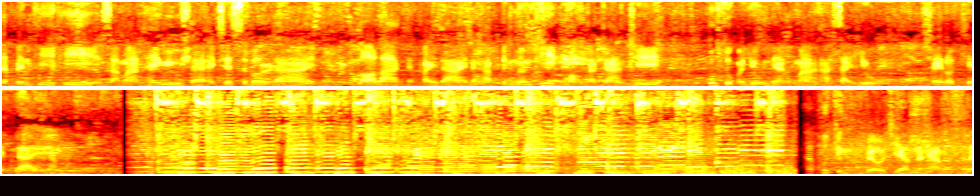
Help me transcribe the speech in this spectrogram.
จะเป็นที่ที่สามารถให้วิวแชร์ accessible ได้ล้อลากเนี่ยไปได้นะครับ เป็นเมืองที่เหมาะกับการที่ผู้สูงอายุเนี่ยมาอาศัยอยู่ใช้รถเข็นได้ครับ ถ้าพูดถึงเบลเยียมนะครับ หล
